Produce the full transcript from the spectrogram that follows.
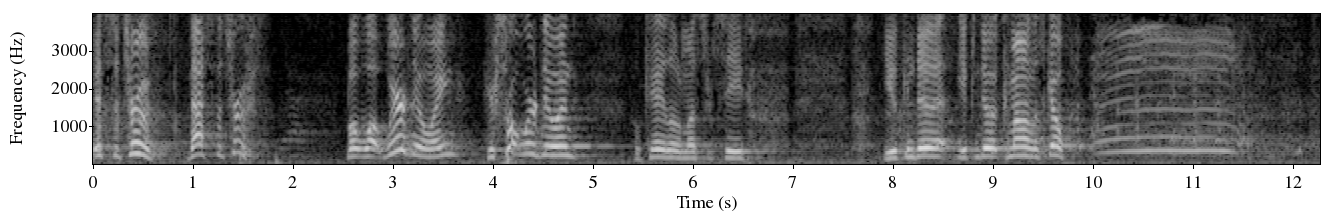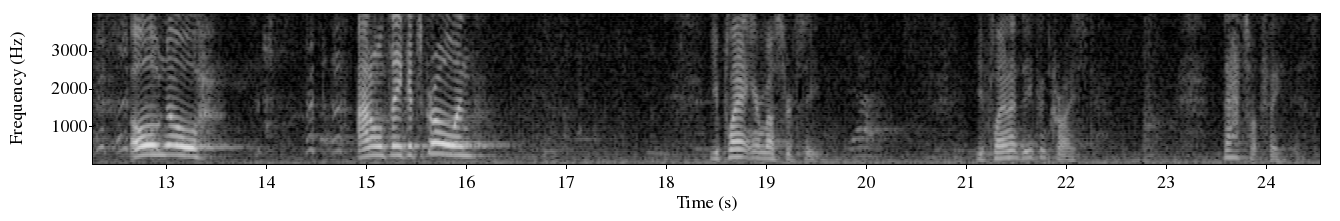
It's the truth. That's the truth. But what we're doing, here's what we're doing. Okay, little mustard seed. You can do it. You can do it. Come on, let's go. Mm. Oh no. I don't think it's growing. You plant your mustard seed. You plant it deep in Christ. That's what faith is.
